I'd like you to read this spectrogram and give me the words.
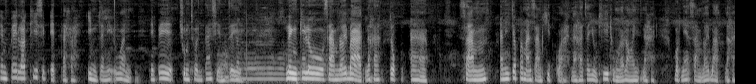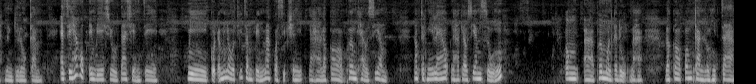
เทมเป้ล็อตที่ 11 นะคะ อิ่มแต่ไม่อ้วน เทมเป้ชุมชนต้าเฉียนเจ1กิโล300 บาทนะคะตกอ่าสามอันนี้ก็ประมาณ 3 ขีดกว่านะคะ จะอยู่ที่ถุงละร้อยนะคะ หมดเนี้ย300 บาทนะคะ 1 กิโลกรัมแอด456 MBXU ต้าเฉียนเจ มีกรดอะมิโนที่จำเป็นมากกว่า 10 ชนิดนะคะ แล้วก็เพิ่มแคลเซียม นอกจากนี้แล้วนะคะ แคลเซียมสูง ป้องอเพิ่มมวลกระดูกนะคะ แล้วก็ป้องกันโลหิตจาง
